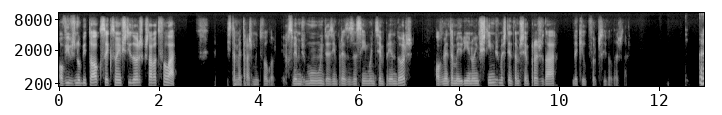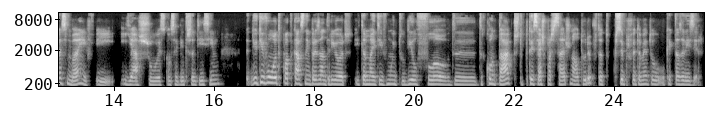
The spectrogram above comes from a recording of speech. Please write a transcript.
ouvi-vos no Bitalk, sei que são investidores, gostava de falar. Isso também traz muito valor. Recebemos muitas empresas assim, muitos empreendedores. Obviamente a maioria não investimos, mas tentamos sempre ajudar daquilo que for possível ajudar. Parece-me bem e, e acho esse conceito interessantíssimo eu tive um outro podcast na empresa anterior e também tive muito deal flow de, de contactos, de potenciais parceiros na altura, portanto percebo perfeitamente o, o que é que estás a dizer.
